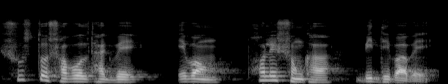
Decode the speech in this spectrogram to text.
সুস্থ সবল থাকবে এবং ফলের সংখ্যা বৃদ্ধি পাবে।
